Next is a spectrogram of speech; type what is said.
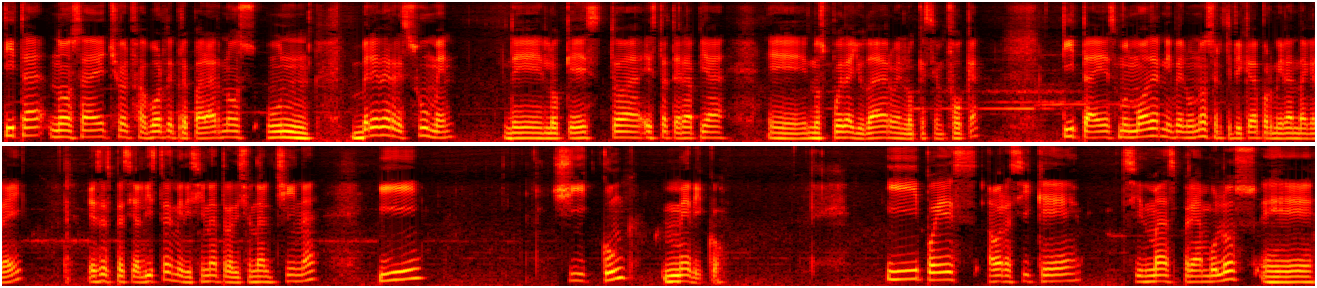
Tita nos ha hecho el favor de prepararnos un breve resumen de lo que esta, esta terapia eh, nos puede ayudar o en lo que se enfoca. Tita es Moon Modern nivel 1 certificada por Miranda Gray. Es especialista en medicina tradicional china y Shi Kung médico. Y pues ahora sí que sin más preámbulos, eh,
